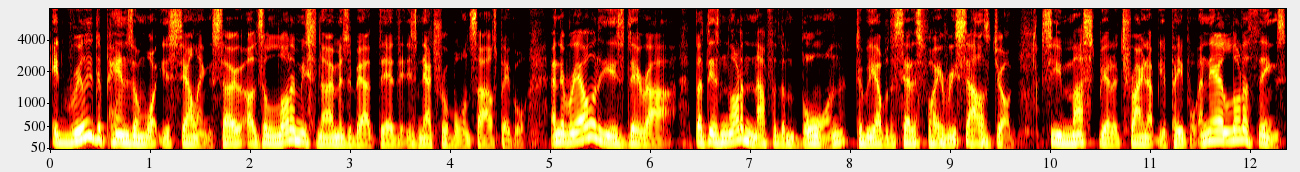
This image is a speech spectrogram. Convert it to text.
It really depends on what you're selling. So uh, there's a lot of misnomers about there that is natural born salespeople. And the reality is there are, but there's not enough of them born to be able to satisfy every sales job. So you must be able to train up your people. And there are a lot of things.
